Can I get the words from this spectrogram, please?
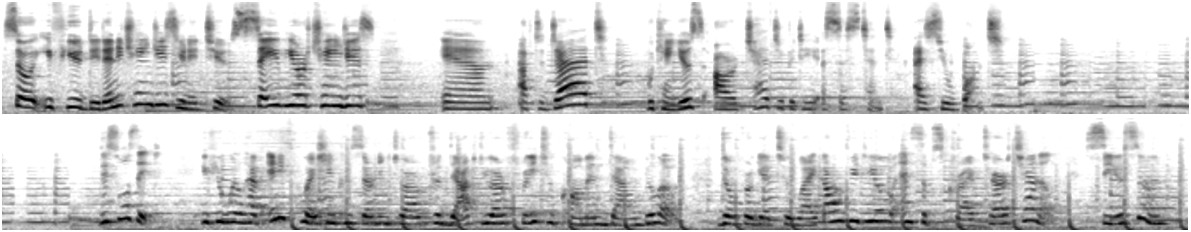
So if you did any changes, you need to save your changes and after that, we can use our ChatGPT assistant as you want. This was it. If you will have any question concerning to our product, you are free to comment down below. Don't forget to like our video and subscribe to our channel. See you soon!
